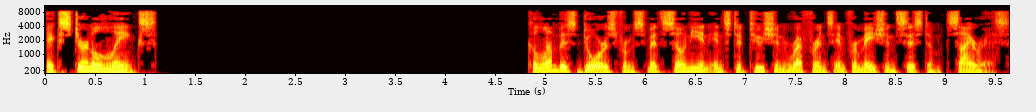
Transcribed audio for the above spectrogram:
External links Columbus Doors from Smithsonian Institution Reference Information System SIRIS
